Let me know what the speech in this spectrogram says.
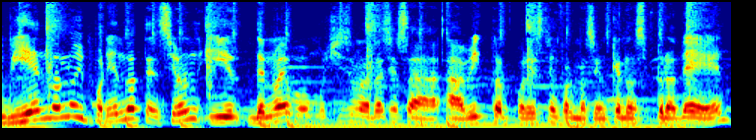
viéndolo y poniendo atención, y de nuevo, muchísimas gracias a, a Víctor por esta información que nos provee.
